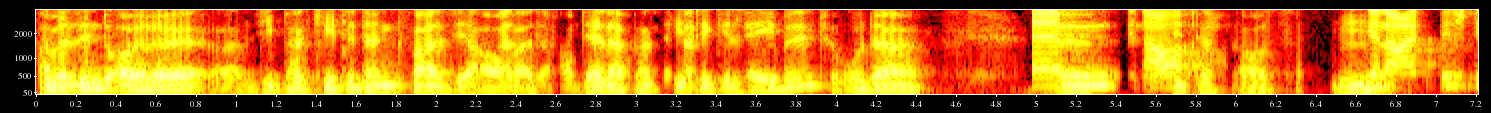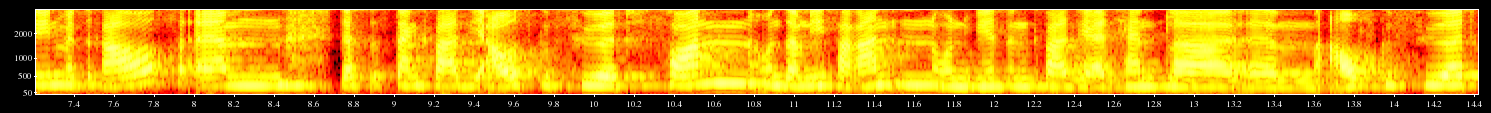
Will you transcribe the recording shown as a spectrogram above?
Aber sind eure, äh, die Pakete dann quasi auch als Fideller-Pakete gelabelt oder Ähm, genau. sieht das aus? Hm? Genau, wir stehen mit drauf. Ähm, das ist dann quasi ausgeführt von unserem Lieferanten und wir sind quasi als Händler ähm, aufgeführt.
